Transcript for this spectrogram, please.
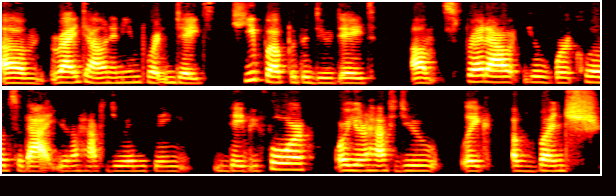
um, write down any important dates, keep up with the due dates, um, spread out your workload so that you don't have to do anything the day before or you don't have to do like a bunch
